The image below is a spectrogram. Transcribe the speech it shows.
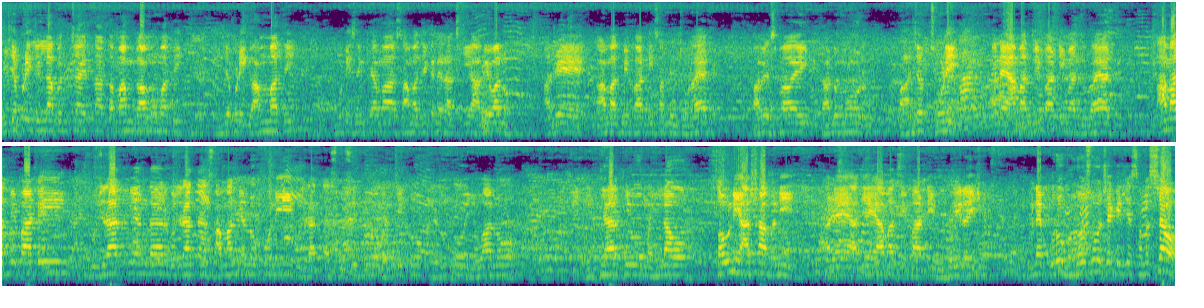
વીજપડી જિલ્લા પંચાયતના તમામ ગામોમાંથી વીજપડી ગામમાંથી મોટી સંખ્યામાં સામાજિક અને રાજકીય આગેવાનો આજે આમ આદમી પાર્ટી સાથે જોડાયા છે. ભાવેશભાઈ, ગાડુમોર, ભાજપ છોડી અને આમ આદમી પાર્ટીમાં જોડાયા છે. આમ આદમી પાર્ટી ગુજરાતની અંદર, ગુજરાતના સામાન્ય લોકોની, ગુજરાતના શોષિતો, વંચિતો, ખેડૂતો, યુવાનો, વિદ્યાર્થીઓ, મહિલાઓ સૌની આશા બની અને આજે આમ આદમી પાર્ટી ઉભરી રહી છે. મને પૂરો ભરોસો છે કે જે સમસ્યાઓ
